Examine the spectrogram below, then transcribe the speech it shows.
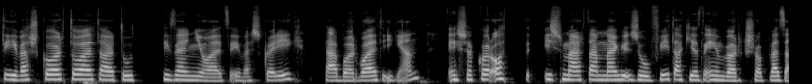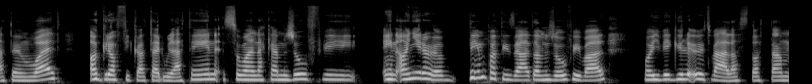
éves kortól tartó 18 éves korig tábor volt, igen. És akkor ott ismertem meg Zsófit, aki az én workshop vezetőm volt, a grafika területén, szóval nekem Zsófi, én annyira szimpatizáltam Zsófival, hogy végül őt választottam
